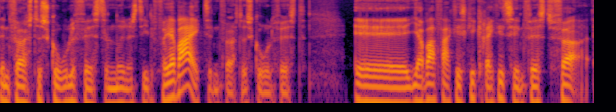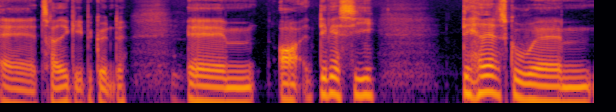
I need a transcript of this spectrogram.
den første skolefest eller noget i den stil. For jeg var ikke til den første skolefest. Øh, jeg var faktisk ikke rigtig til en fest, før øh, 3.G begyndte. Øh, og det vil jeg sige, det havde jeg sgu, øh,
